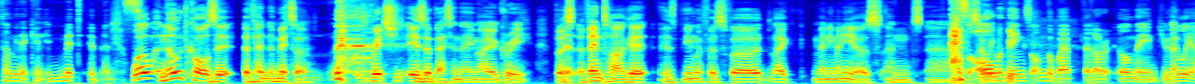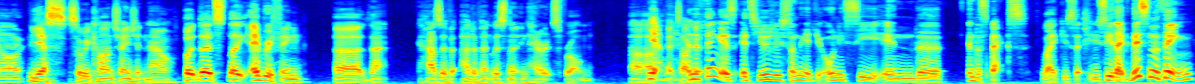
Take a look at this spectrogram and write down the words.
something that can emit events. Well, Node calls it event emitter, which is a better name, I agree. But yeah. event target has been with us for like many, many years. and uh, As so all we, the we, things on the web that are ill-named usually uh, are. Yes, so we can't change it now. But that's like everything uh, that has a add event listener inherits from uh, yeah. And the thing is, it's usually something that you only see in the in the specs. Like you said, you see like this new thing,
